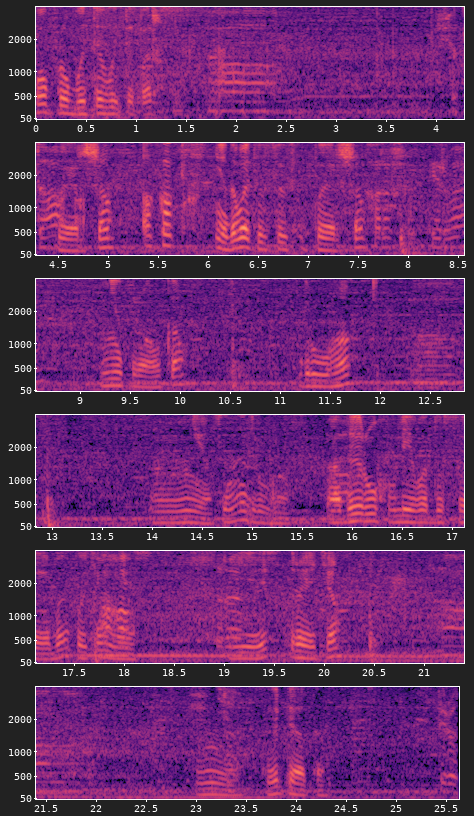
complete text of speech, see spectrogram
Попробуйте ви тепер. А, Сюда. Перша. А как? Ні, давайте все з- перша. Хорошо, первая. Нейтралка. Друга. А, М, Ні, це не друга. А А. де рух вліво до себе, потім Ага. вниз. Вторая. Є третя. А, Ні, це п'ята. Вперед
